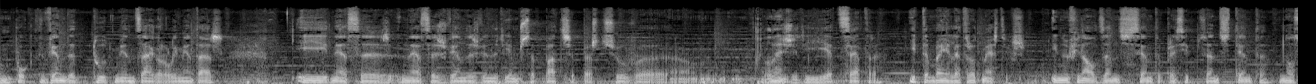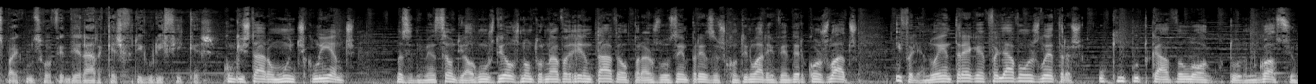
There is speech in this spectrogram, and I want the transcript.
um pouco de venda de tudo, menos agroalimentares. E nessas, nessas vendas venderíamos sapatos, chapéus de chuva, lingerie, etc. E também eletrodomésticos. E no final dos anos 60, princípio dos anos 70, nosso pai começou a vender arcas frigoríficas. Conquistaram muitos clientes, mas a dimensão de alguns deles não tornava rentável para as duas empresas continuarem a vender congelados e, falhando a entrega, falhavam as letras, o que hipotecava logo todo o negócio.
